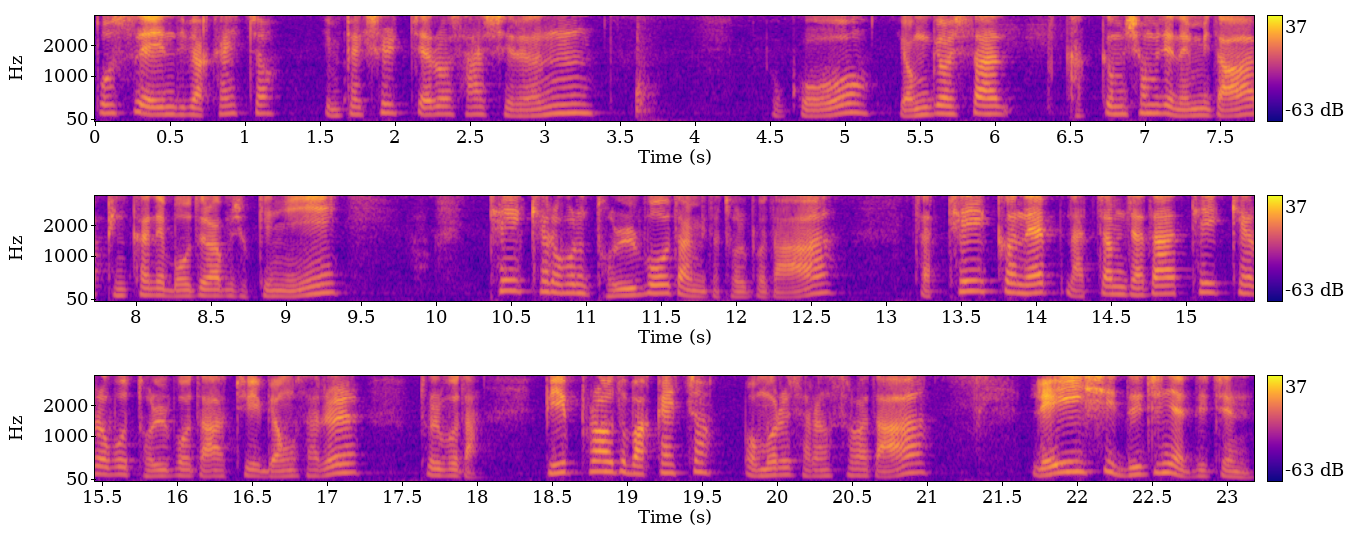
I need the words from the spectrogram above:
보스 A&B 아까 했죠? 임팩 실제로 사실은 요거 연결사 가끔 시험 문제 냅니다. 빈칸에 뭐 들어가면 좋겠니? of는 돌보다입니다. 돌보다. 자, a nap, 낮잠 자다, of, 돌보다, 뒤에 명사를 돌보다. be proud 아까 했죠? 뭐뭐를 자랑스러워하다. late이 늦으냐, 늦은.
